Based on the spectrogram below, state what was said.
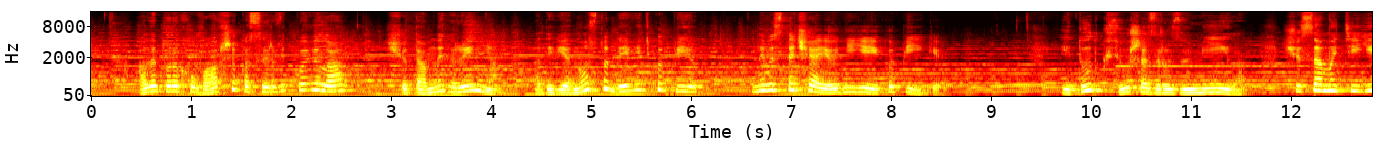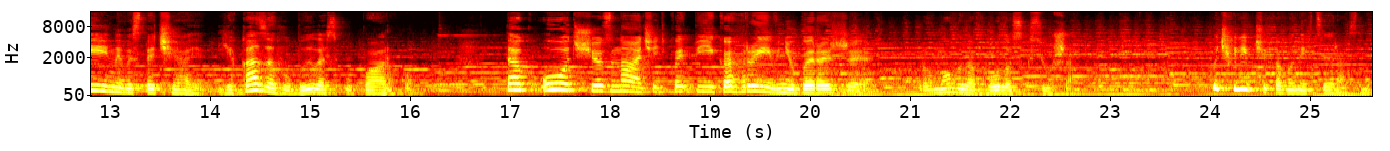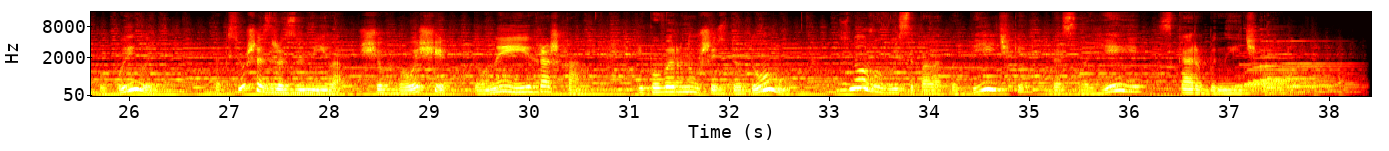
але порахувавши, касир відповіла, що там не гривня, а 99 копійок. Не вистачає однієї копійки. І тут Ксюша зрозуміла, що саме тієї не вистачає, яка загубилась у парку. Так от що значить копійка гривню береже, промовила вголос Ксюша. Хоч хлібчика вони в цей раз не купили, та Ксюша зрозуміла, що гроші то не іграшка, і, повернувшись додому, знову висипала копійки до своєї скарбнички.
